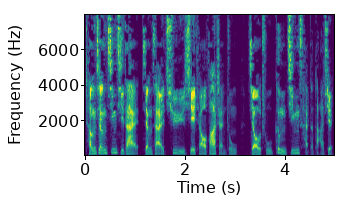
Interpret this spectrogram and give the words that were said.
长江经济带将在区域协调发展中交出更精彩的答卷。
